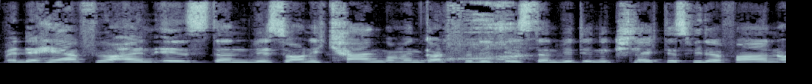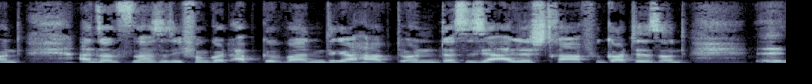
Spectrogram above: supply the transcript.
wenn der Herr für einen ist, dann wirst du auch nicht krank. Und wenn Gott für dich ist, dann wird dir nichts Schlechtes widerfahren. Und ansonsten hast du dich von Gott abgewandt gehabt. Und das ist ja alles Strafe Gottes. Und äh,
